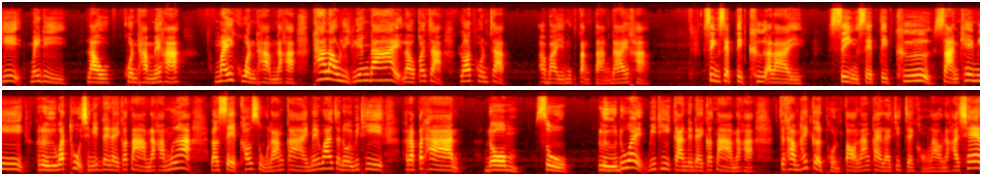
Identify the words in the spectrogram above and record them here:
ที่ไม่ดี เราควรทำไหมคะ ไม่ควรทำนะคะ ถ้าเราหลีกเลี่ยงได้ เราก็จะรอดพ้นจากอบายมุขต่างๆ ได้ค่ะ สิ่งเสพติดคืออะไร สิ่งเสพติดคือสารเคมี หรือวัตถุชนิดใด ๆ ก็ตามนะคะ เมื่อเราเสพเข้าสู่ร่างกาย ไม่ว่าจะโดยวิธีรับประทาน ดม สูบหรือด้วยวิธีการใด ๆ ก็ตามนะคะ จะทำให้เกิดผลต่อร่างกายและจิตใจของเรานะคะ เช่น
